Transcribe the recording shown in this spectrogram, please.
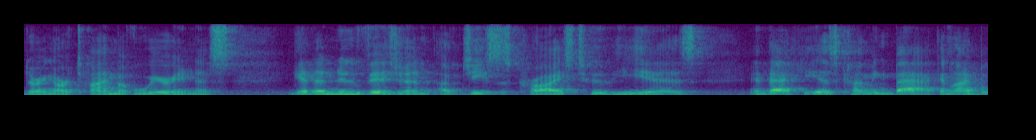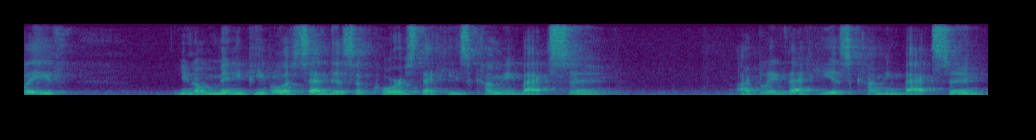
during our time of weariness. Get a new vision of Jesus Christ, who he is, and that he is coming back. And I believe, you know, many people have said this, of course, that he's coming back soon. I believe that he is coming back soon.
